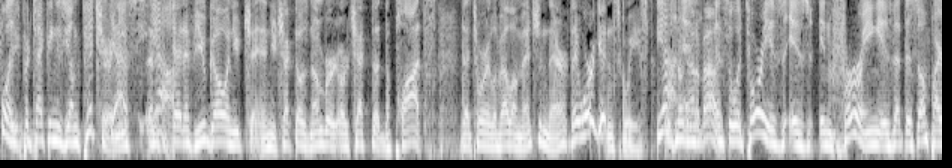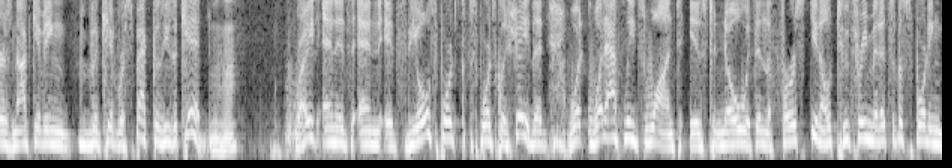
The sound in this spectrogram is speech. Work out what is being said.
well, he's protecting his young pitcher. Yes, and yeah. If, and if you go and you ch- and you check those numbers or check the the plots that Torey Lovullo mentioned there, they were getting squeezed. Yeah, There's no and, doubt about it. And so what Tori is is inferring is that this umpire is not giving the kid respect because he's a kid. Mm-hmm right and it's and it's the old sports sports cliche that what what athletes want is to know within the first you know 2 3 minutes of a sporting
